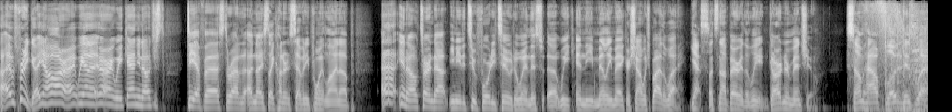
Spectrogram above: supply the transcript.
uh, it was pretty good. You know, all right, we had a all right weekend. You know, just DFS threw out a, a nice like 170 point lineup. Uh, you know, turned out you needed 242 to win this uh, week in the Milly Maker, Sean. Which, by the way, Yes. let's not bury the lead. Gardner Minshew somehow floated his way.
